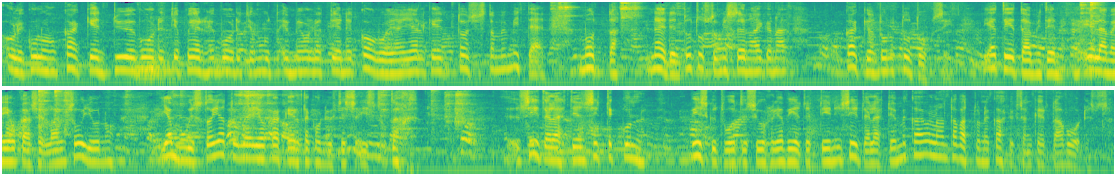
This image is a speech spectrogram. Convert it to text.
oli kulunut kaikkien työvuodet ja perhevuodet ja muut. Emme ole tienneet kouluajan jälkeen toisistamme mitään. Mutta näiden tutustumisten aikana kaikki on tullut tutuksi ja tietää, miten elämä jokaisella on sujunut. Ja muistoja tulee joka kerta, kun yhdessä istutaan. Siitä lähtien sitten, kun 50-vuotisjuhlia vietettiin, niin siitä lähtien me kai ollaan tavattu ne kahdeksan kertaa vuodessa.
